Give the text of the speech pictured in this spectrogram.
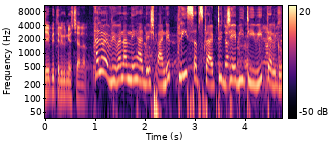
JB Telugu news channel Hello everyone, I'm Neha Deshpande. Please subscribe to JBTV Telugu.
